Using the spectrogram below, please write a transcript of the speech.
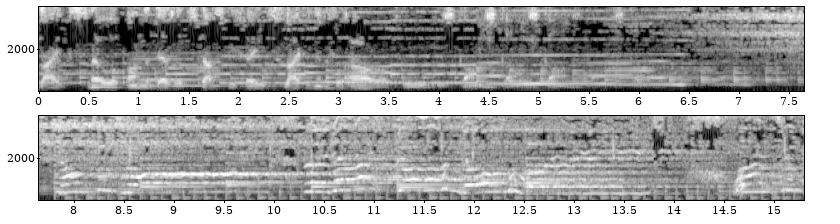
like snow upon the desert's dusty face, lighting a little hour or two, is gone, gone, gone. Something's wrong, but I don't know what. Wondering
